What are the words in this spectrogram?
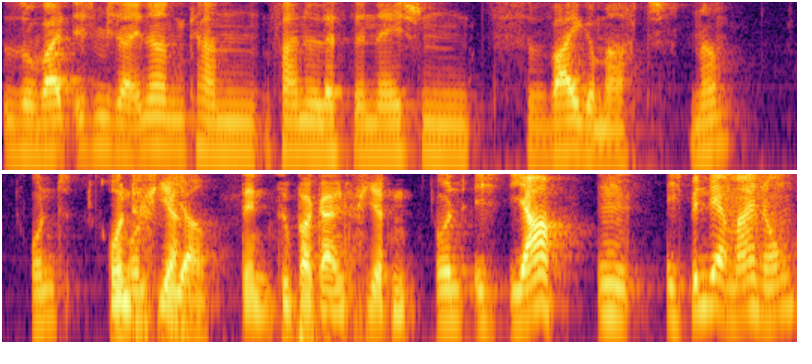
soweit ich mich erinnern kann, Final Destination 2 gemacht, ne? Und, Und, vier. Den supergeilen vierten. Und ich, ja, mh, ich bin der Meinung,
